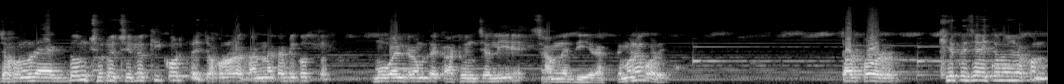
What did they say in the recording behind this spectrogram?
যখন ওরা একদম ছোট ছিল কি করতে? যখন ওরা কান্নাকাটি করতো মোবাইলটার মধ্যে কার্টুন চালিয়ে সামনে দিয়ে রাখতে মনে পড়ে? তারপর খেতে চাইতো না যখন?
